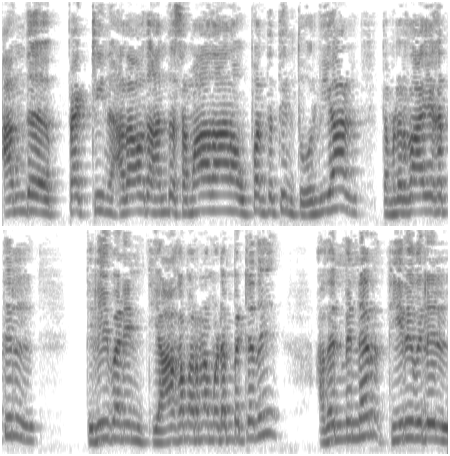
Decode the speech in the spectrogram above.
அந்த பேக்டின் அதாவது அந்த சமாதான ஒப்பந்தத்தின் தோல்வியால் தமிழர் தாயகத்தில் திலீபனின் தியாக மரணம் இடம்பெற்றது. அதன் பின்னர் தீருவிலில்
